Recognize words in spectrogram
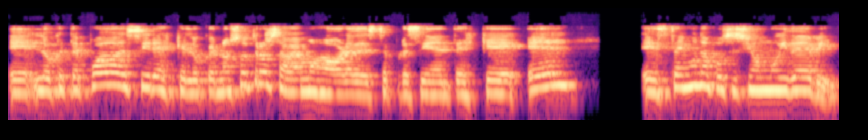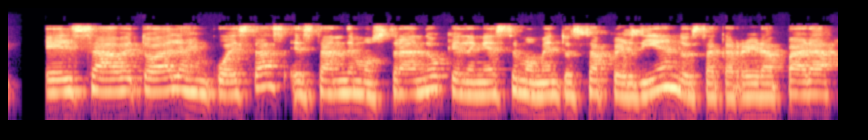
Eh, lo que te puedo decir es que lo que nosotros sabemos ahora de este presidente es que él está en una posición muy débil él sabe, todas las encuestas están demostrando que él en este momento está perdiendo esta carrera para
